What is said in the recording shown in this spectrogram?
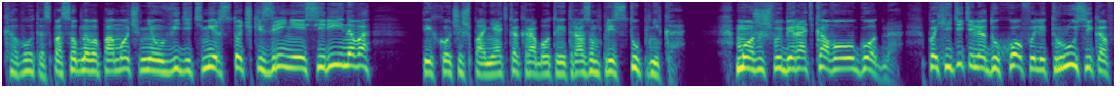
Кого-то, способного помочь мне увидеть мир с точки зрения серийного, ты хочешь понять, как работает разум преступника. Можешь выбирать кого угодно — похитителя духов или трусиков,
